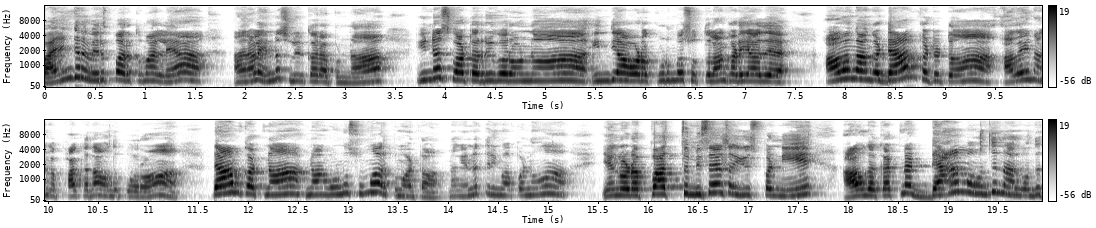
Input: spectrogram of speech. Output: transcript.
பயங்கர வெறுப்பாக இருக்குமா இல்லையா? அதனால என்ன சொல்லியிருக்காரு அப்படின்னா இண்டஸ் வாட்டர் ரிவர் ஒன்றும் இந்தியாவோட குடும்ப சொத்துலாம் கிடையாது. அவங்க அங்கே டேம் கட்டட்டும். அதையும் நாங்கள் பார்க்க தான் வந்து போகிறோம் டேம் கட்டினா நாங்கள் ஒன்றும் சும்மா இருக்க மாட்டோம். நாங்கள் என்ன தெரியுமா பண்ணுவோம்? எங்களோட பத்து மிசைல்ஸை யூஸ் பண்ணி அவங்க கட்டின டேமை வந்து நாங்கள் வந்து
